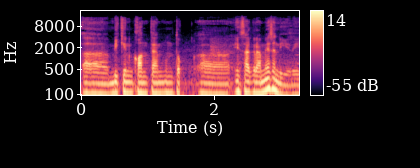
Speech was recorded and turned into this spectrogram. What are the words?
eh, bikin konten untuk eh, Instagramnya sendiri.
